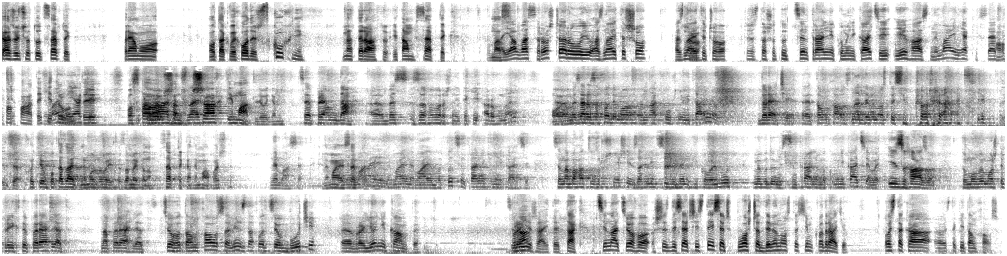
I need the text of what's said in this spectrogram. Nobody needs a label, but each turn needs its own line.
Кажуть, що тут септик. Прямо отак виходиш з кухні на терасу і там септик у нас.
А я вас розчарую. А знаєте що? А знаєте чого? Через те, що тут центральні комунікації і газ. Немає ніяких септиків.
Опа, ти
Немає
хитрун. Ти поставив
скважин,
ша- шах і мат людям.
Це прям да, е, беззаговорочний такий аргумент. Е, Ми зараз заходимо на кухню вітальню. До речі, е, таунхаус на 97 квадратів.
Дивіться, Хотів показати, не можу вийти, замикано. Септика нема, бачите?
Нема септика.
Немає септика.
Немає, немає, немає, бо тут центральні комунікації. Це набагато зручніше і взагалі всі будинки Ковальбуд ми будуємо з центральними комунікаціями і з газом. Тому ви можете приїхати в перегляд на перегляд цього таунхауса. Він знаходиться в Бучі е, в районі Кампи.
Ціна?
Приїжджайте. Так, ціна цього 66 тисяч, площа 97 квадратів. Ось така, ось такий таунхаус.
